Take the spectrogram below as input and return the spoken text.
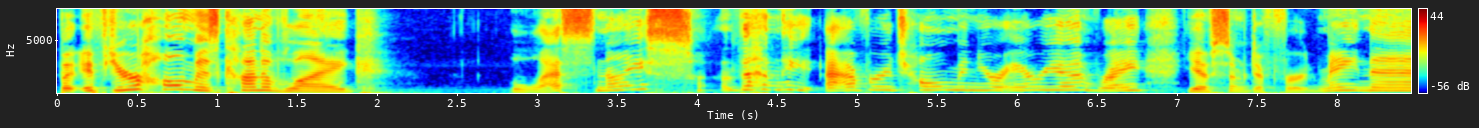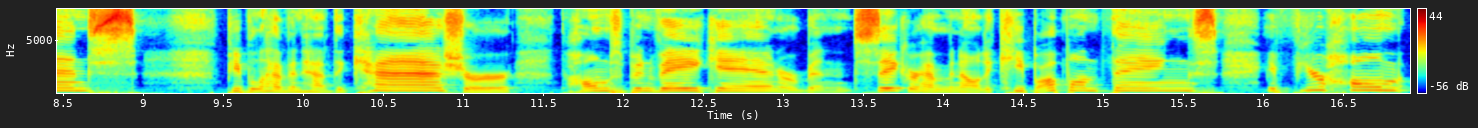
but if your home is kind of like less nice than the average home in your area, right? You have some deferred maintenance, people haven't had the cash or the home's been vacant or been sick or haven't been able to keep up on things. If your home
